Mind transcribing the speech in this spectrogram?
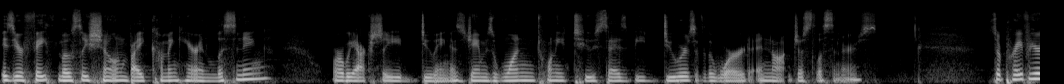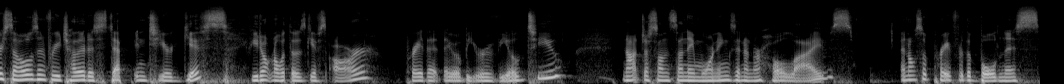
Is your faith mostly shown by coming here and listening? Or are we actually doing? As James 1:22 says, be doers of the word and not just listeners. So pray for yourselves and for each other to step into your gifts. If you don't know what those gifts are, pray that they will be revealed to you, not just on Sunday mornings and in our whole lives. and also pray for the boldness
